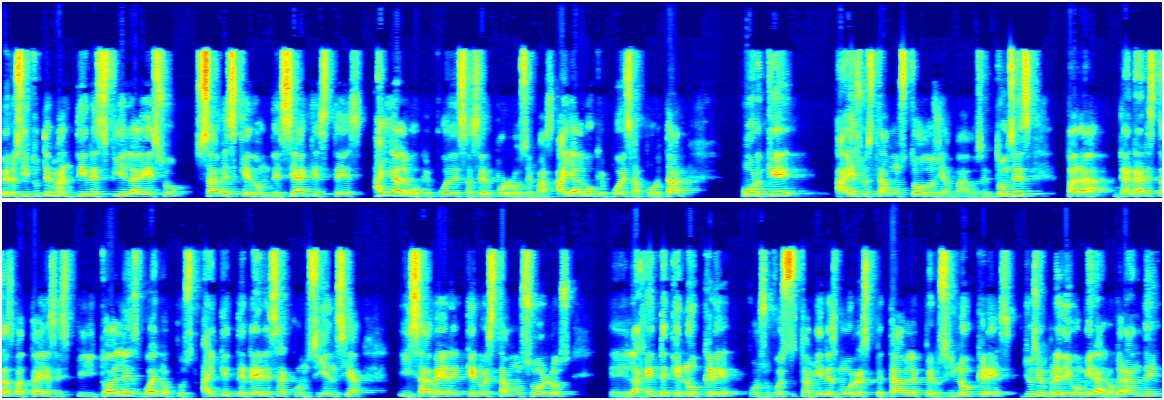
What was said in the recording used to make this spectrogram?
pero si tú te mantienes fiel a eso, sabes que donde sea que estés, hay algo que puedes hacer por los demás, hay algo que puedes aportar porque a eso estamos todos llamados. Entonces, para ganar estas batallas espirituales, bueno, pues hay que tener esa conciencia y saber que no estamos solos eh, la gente que no cree, por supuesto, también es muy respetable, pero si no crees, yo siempre digo, mira, lo grande,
